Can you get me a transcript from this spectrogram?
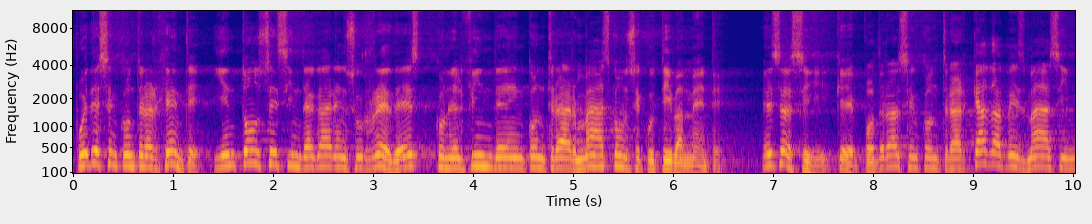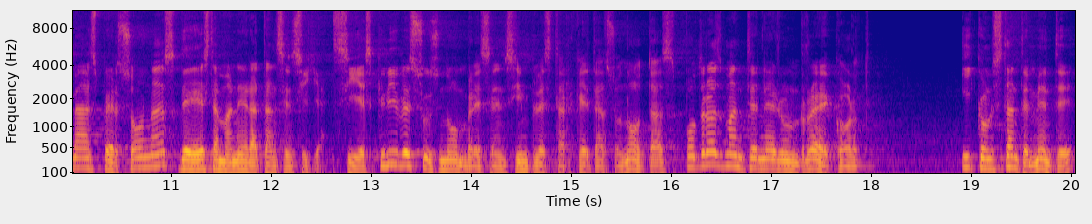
puedes encontrar gente y entonces indagar en sus redes con el fin de encontrar más consecutivamente. Es así que podrás encontrar cada vez más y más personas de esta manera tan sencilla. Si escribes sus nombres en simples tarjetas o notas, podrás mantener un récord y constantemente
